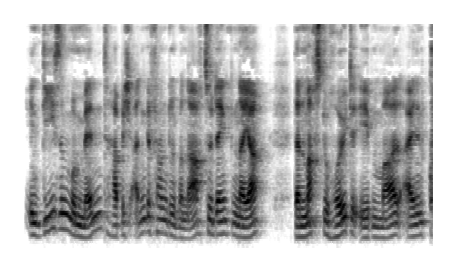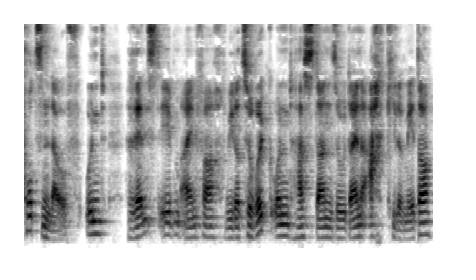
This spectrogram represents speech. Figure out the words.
in diesem Moment habe ich angefangen darüber nachzudenken, naja, dann machst du heute eben mal einen kurzen Lauf und rennst eben einfach wieder zurück und hast dann so deine acht Kilometer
